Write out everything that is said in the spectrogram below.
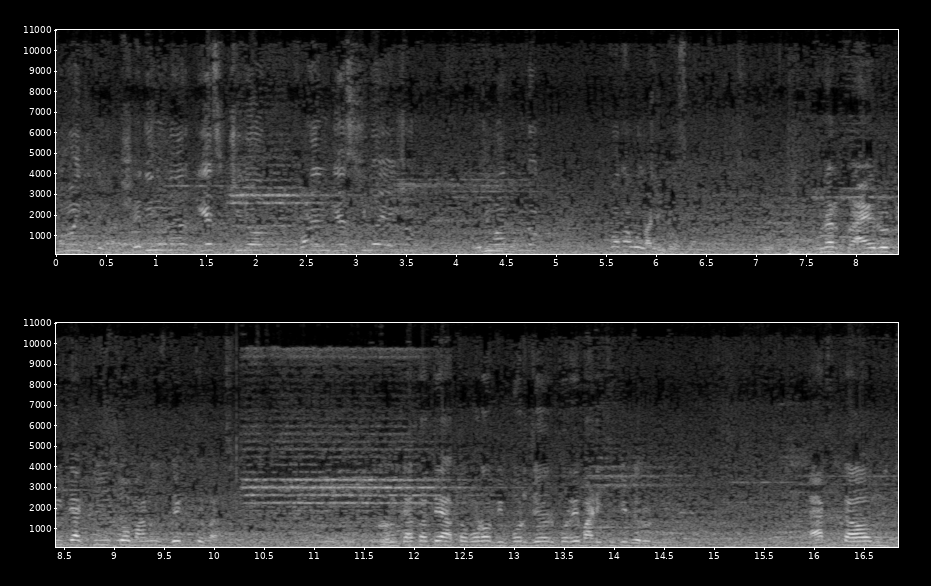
সময় দিতে হয়। সেদিন ওনার গেস্ট ছিল ফরেন গেস্ট ছিল, এইসব অজুহাতমূলক কথা বলছেন ওনার প্রায়োরিটিটা কিন্তু মানুষ দেখতে পাচ্ছে? কলকাতাতে এত বড় বিপর্যয়ের পরে বাড়ি থেকে বেরোননি একটাও মৃত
